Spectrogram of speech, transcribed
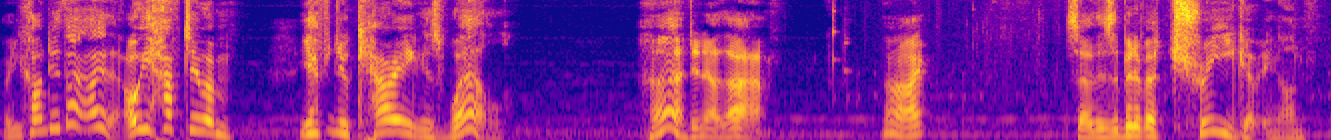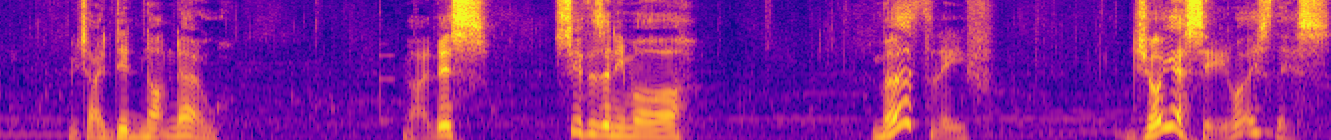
Well, you can't do that either. Oh, you have to um, you have to do carrying as well. Huh? I didn't know that. All right. So there's a bit of a tree going on, which I did not know. Right, this. See if there's any more. Mirth leaf. Joya seed. What is this?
